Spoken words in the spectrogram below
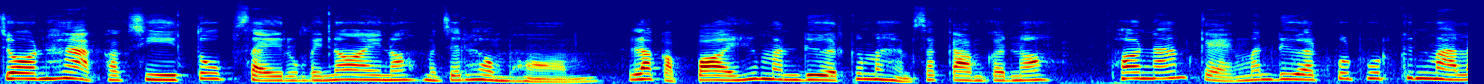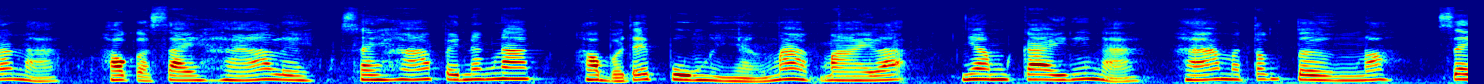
โจนหักผักชีตูบใส่ลงไปน้อยเนาะมันจะได้หอมหอม แล้วก็ปล่อยให้มันเดือดขึ้นมาแหมสกกรรมกันเนาะพอน้ำแกงมันเดือดพุดๆขึ้นมาแล้วนะเฮาก็ใส่ฮาเลย ใส่ฮาไปนักๆเฮาบ่ได้ปรุงอย่างมากมายละยำไก่นี่นะฮามันต้องเติงเนาะใส่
